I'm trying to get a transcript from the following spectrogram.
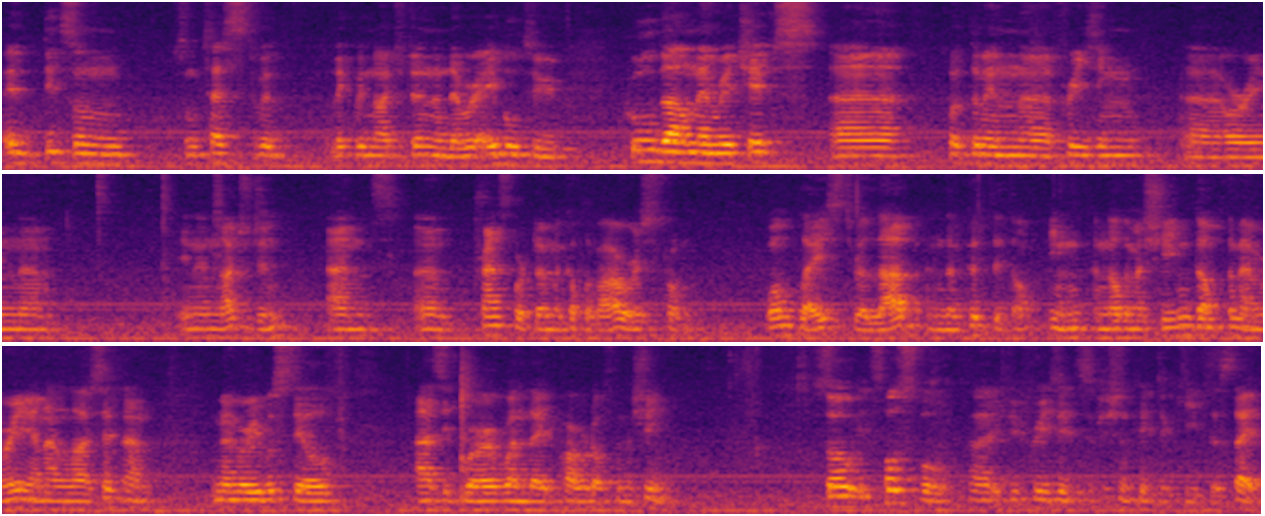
they did some, some tests with liquid nitrogen and they were able to cool down memory chips, uh, put them in uh, freezing uh, or in, um, in nitrogen and um, transport them a couple of hours from one place to a lab and then put it in another machine, dump the memory and analyze it and memory was still as it were when they powered off the machine. So it's possible uh, if you freeze it sufficiently to keep the state,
